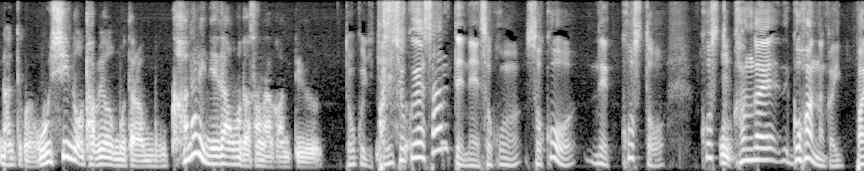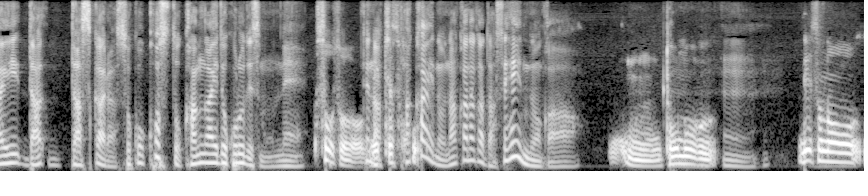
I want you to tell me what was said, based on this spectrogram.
なんていうかな、美味しいのを食べようと思ったら、もうかなり値段を出さなあかんっていう。特に定食屋さんってね、そこ、そこをね、コスト、コスト考え、ご飯なんかいっぱいだ出すから、そこコスト考えどころですもんね。そうそう、っためっちゃそこ、ら高いのなかなか出せへんのか。うん、と思う。うん。で、その、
